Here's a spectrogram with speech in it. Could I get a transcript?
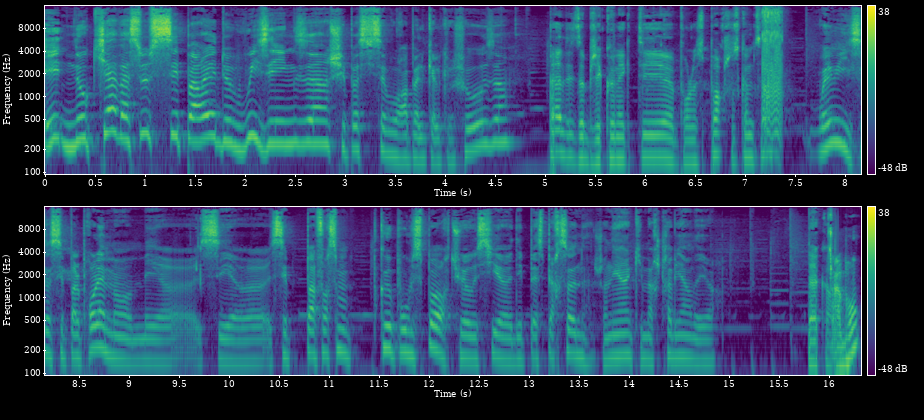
Et Nokia va se séparer de Weezings. Je sais pas si ça vous rappelle quelque chose. Pas des objets connectés euh, pour le sport, choses comme ça Oui, oui, ça c'est pas le problème, hein, mais euh, c'est euh, c'est pas forcément que pour le sport. Tu as aussi euh, des pèse personnes. J'en ai un qui marche très bien d'ailleurs. D'accord. Ah bon?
